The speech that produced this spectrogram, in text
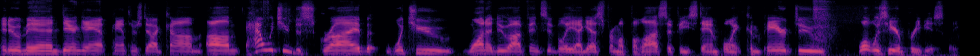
Hey, do it, man, Darin Gantt, Panthers.com. Um, how would you describe what you want to do offensively, I guess, from a philosophy standpoint, compared to what was here previously?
